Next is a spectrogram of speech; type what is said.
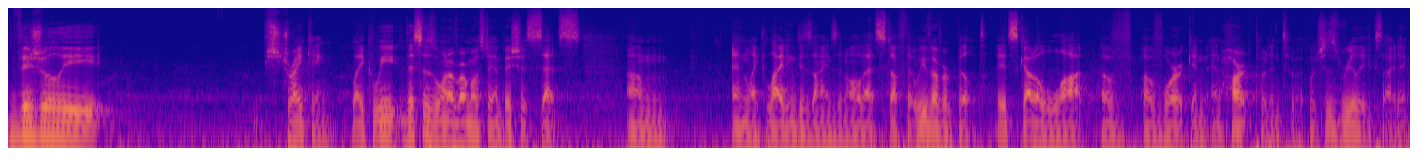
visually striking. Like we, this is one of our most ambitious sets, um, and like lighting designs and all that stuff that we've ever built. It's got a lot of, of work and, and heart put into it, which is really exciting.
